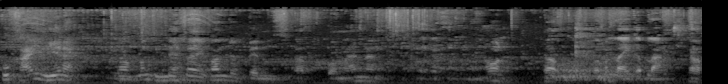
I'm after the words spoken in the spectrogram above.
กูขายอย่างนี้น่ะครับมันถึงได้ใส่ความจำเป็นครับประมาณนั้นนอน ครับว่ามันไหลกับหลังครับ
